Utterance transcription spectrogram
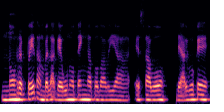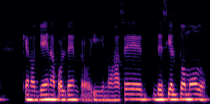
no respetan, ¿verdad? Que uno tenga todavía esa voz de algo que, que nos llena por dentro y nos hace de cierto modo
